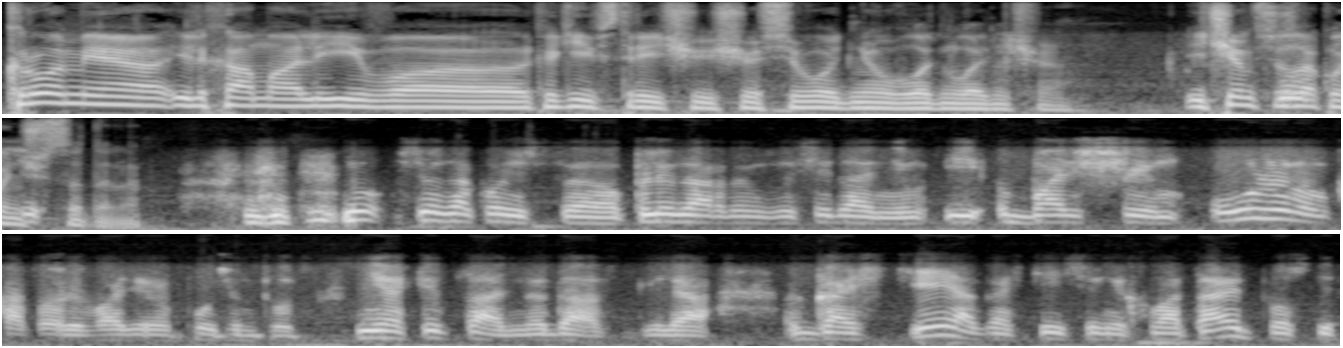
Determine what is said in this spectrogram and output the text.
Кроме Ильхама Алиева, какие встречи еще сегодня у Владимира Владимировича? И чем все закончится тогда? Ну, все закончится пленарным заседанием и большим ужином, который Владимир Путин тут неофициально даст для гостей, а гостей сегодня хватает. После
